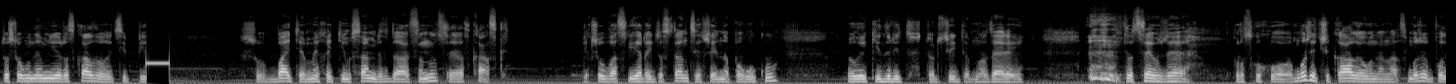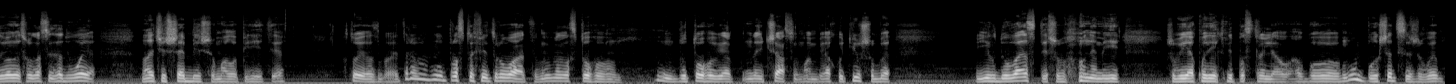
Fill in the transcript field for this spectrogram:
То, що вони мені розказували, ці пі, що батя, ми хотімо самі здатися, ну це сказки. Якщо у вас є радіостанція ще й на павуку, великий дріт торчить там на дереві, то це вже прослухово. Може, чекали вони нас, може подивилися, що у нас іде двоє, значить ще більше мало підійти. Хто я знає? Треба було просто фільтрувати. Ну, мене з того, ну, до того я не часу мав. Я хотів, щоб їх довести, щоб вони мені, щоб я по них не постріляв, або ну, лишитися живим.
